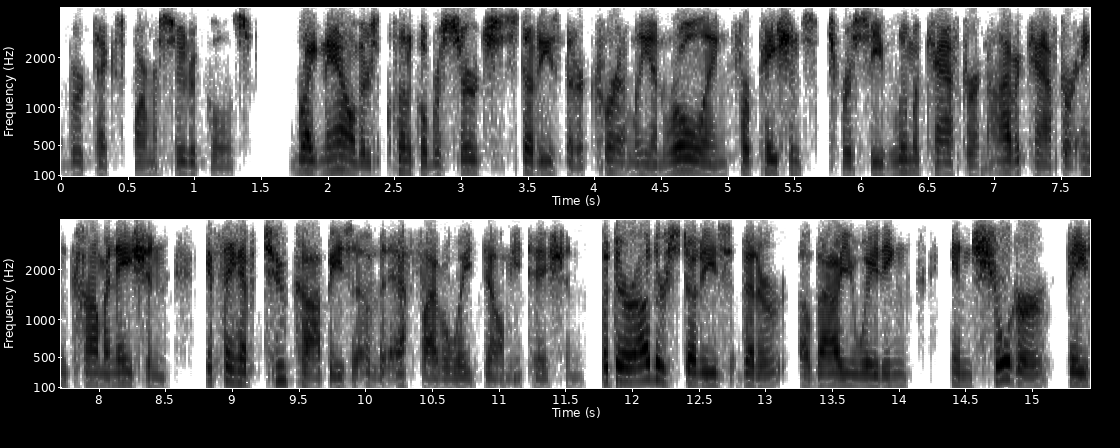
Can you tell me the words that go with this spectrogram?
Vertex Pharmaceuticals. Right now, there's clinical research studies that are currently enrolling for patients to receive lumacaftor and ivacaftor in combination if they have two copies of the F508del mutation. But there are other studies that are evaluating in shorter phase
